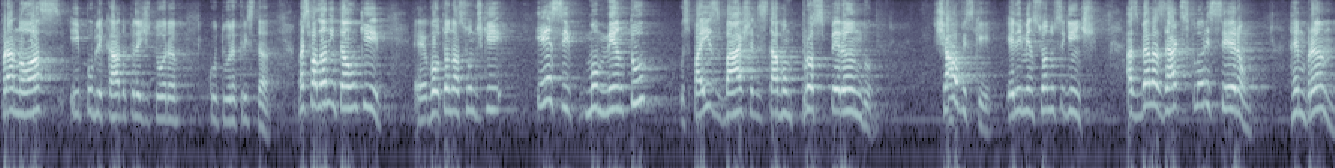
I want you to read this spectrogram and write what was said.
para nós e publicado pela editora Cultura Cristã. Mas falando então que, eh, voltando ao assunto de que esse momento os Países Baixos estavam prosperando. Chalvisky, ele menciona o seguinte: as belas artes floresceram. Rembrandt,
